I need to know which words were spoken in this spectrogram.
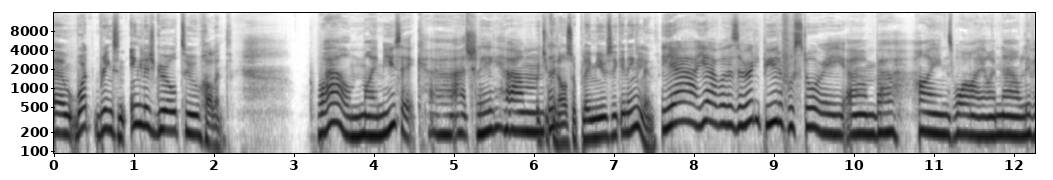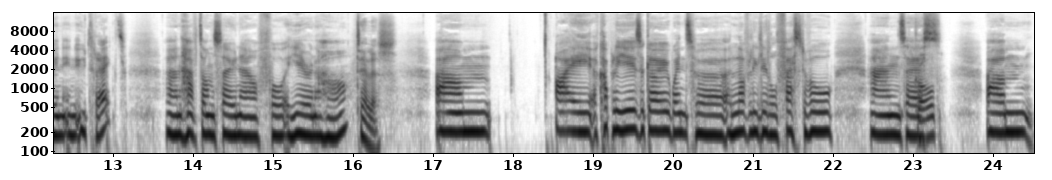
uh, what brings an English girl to Holland? Well, my music, uh, actually. Um, But you can also play music in England. Yeah, yeah. Well, there's a really beautiful story um, behind why I'm now living in Utrecht and have done so now for a year and a half. Tell us. Um, I, a couple of years ago, went to a, a lovely little festival and. Uh, Called? Um,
